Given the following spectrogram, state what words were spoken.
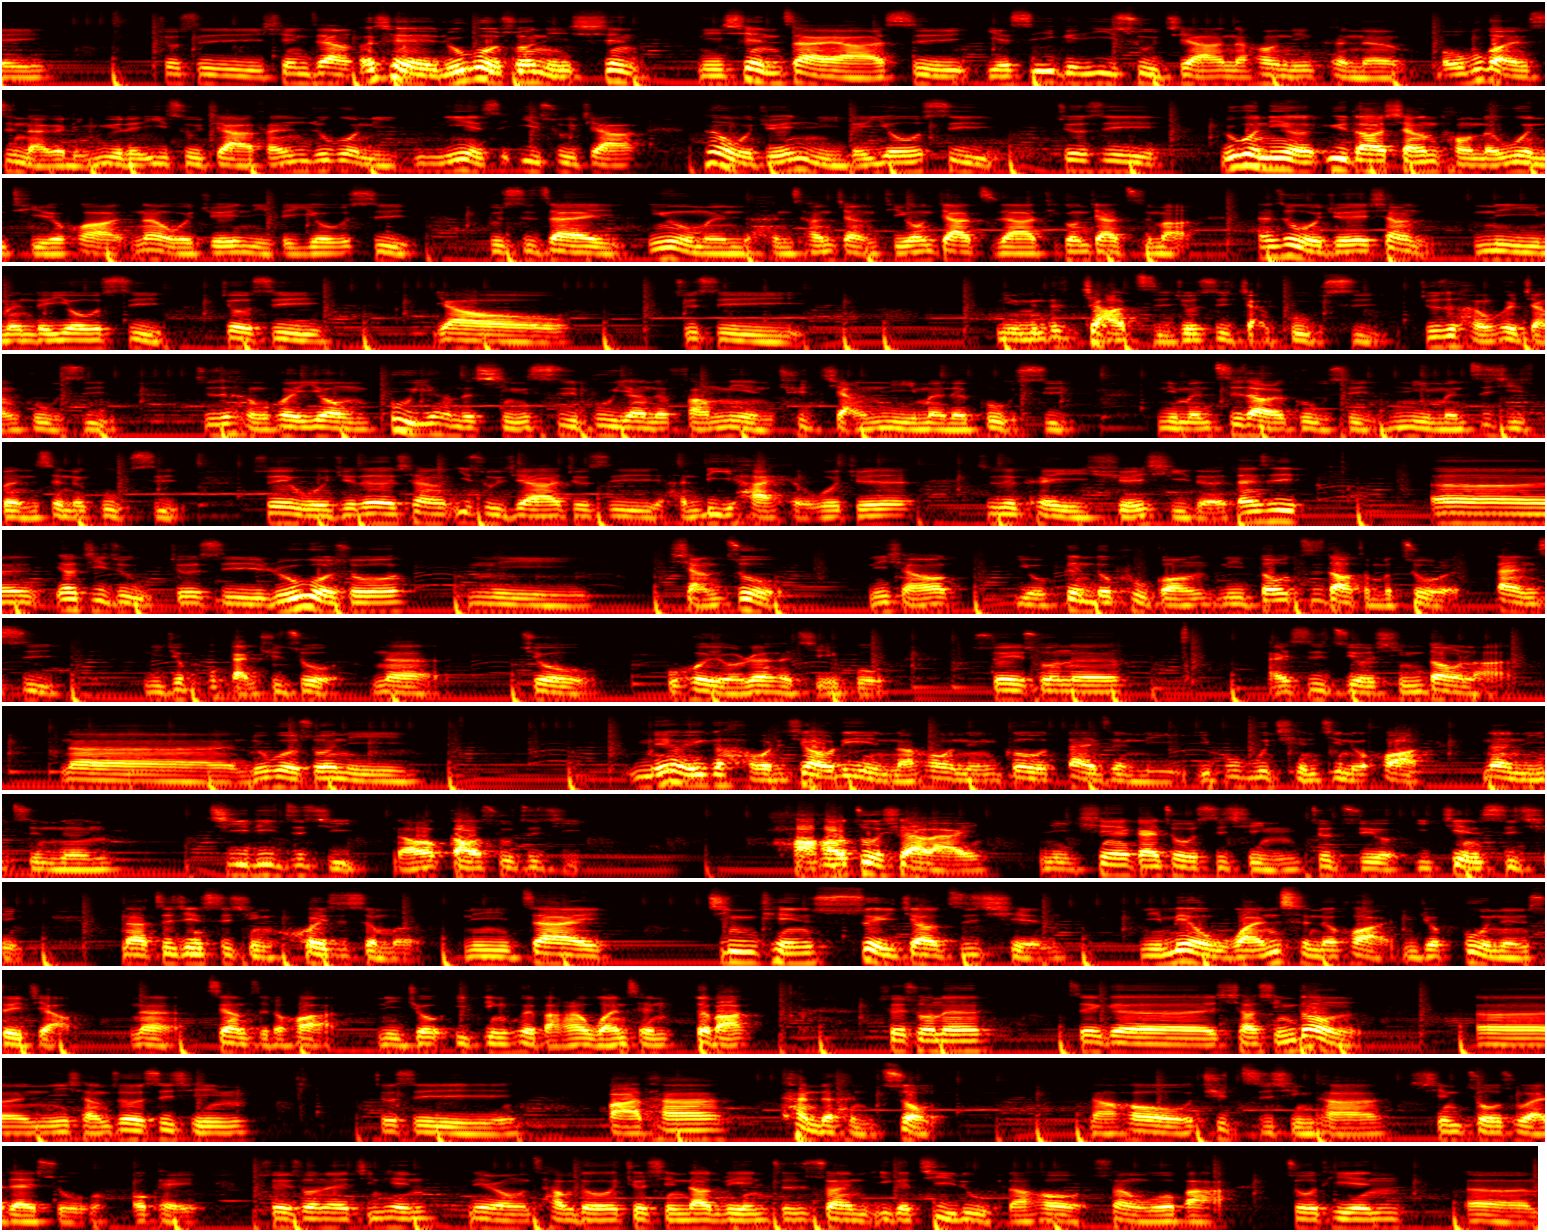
就是先这样。而且如果说你现你现在啊是也是一个艺术家，然后你可能我不管是哪个领域的艺术家，反正如果你你也是艺术家，那我觉得你的优势就是，如果你有遇到相同的问题的话，那我觉得你的优势不是在，因为我们很常讲提供价值啊，提供价值嘛。但是我觉得像你们的优势就是要就是。你们的价值就是讲故事，就是很会讲故事，就是很会用不一样的形式、不一样的方面去讲你们的故事，你们知道的故事，你们自己本身的故事。所以我觉得像艺术家就是很厉害，我觉得就是可以学习的。但是，呃，要记住，就是如果说你想做，你想要有更多曝光，你都知道怎么做了，但是你就不敢去做，那就。不会有任何结果，所以说呢，还是只有行动啦。那如果说你没有一个好的教练，然后能够带着你一步步前进的话，那你只能激励自己，然后告诉自己，好好坐下来。你现在该做的事情就只有一件事情，那这件事情会是什么？你在今天睡觉之前，你没有完成的话，你就不能睡觉。那这样子的话，你就一定会把它完成，对吧？所以说呢，这个小行动，呃，你想做的事情，就是把它看得很重，然后去执行它，先做出来再说。OK，所以说呢，今天内容差不多就先到这边，就是算一个记录，然后算我把昨天，嗯，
